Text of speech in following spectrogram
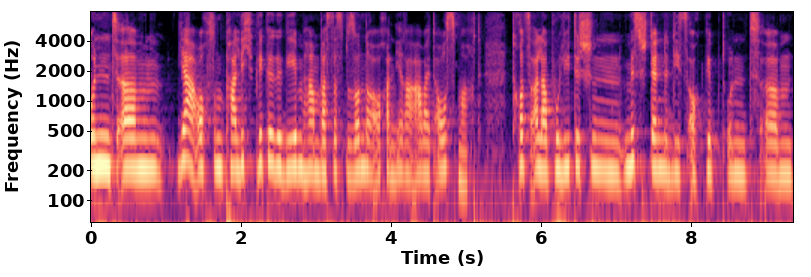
und ähm, ja, auch so ein paar Lichtblicke gegeben haben, was das Besondere auch an ihrer Arbeit ausmacht. Trotz aller politischen Missstände, die es auch gibt. Und ähm,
